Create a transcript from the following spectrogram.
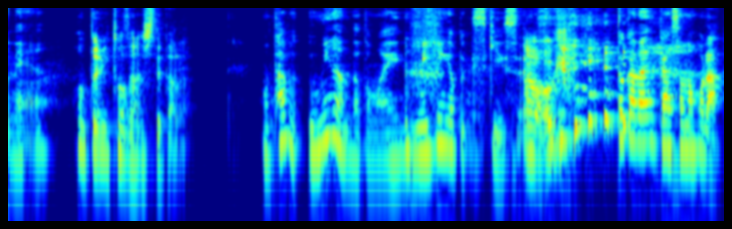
ね。本当に登山してたら。もう多分海なんだと思う。I'm making up excuses. あ、オッケー。とかなんかそのほら、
